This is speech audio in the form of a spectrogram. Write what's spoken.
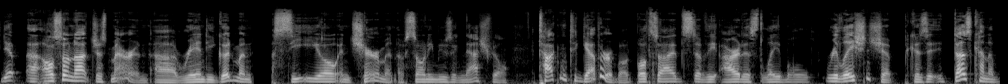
Yep. Uh, also, not just Maren, uh, Randy Goodman, CEO and chairman of Sony Music Nashville, talking together about both sides of the artist label relationship because it does kind of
